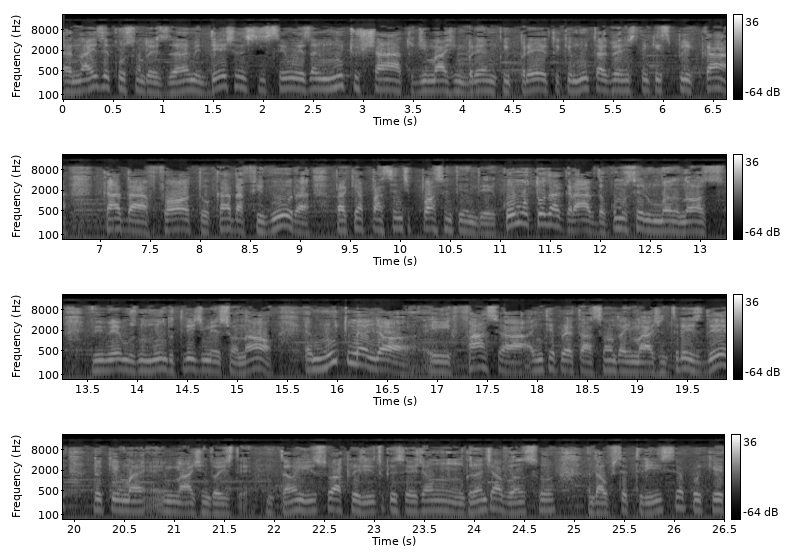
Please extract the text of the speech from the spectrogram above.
uh, na execução do exame, deixa de ser um exame muito chato, de imagem branco e preto, que muitas vezes a gente tem que explicar cada foto, cada figura, para que a paciente possa entender. Como toda grávida, como ser humano nós vivemos no mundo tridimensional, é muito melhor e fácil a interpretação da imagem 3D do que uma imagem 2D. Então isso acredito que seja um grande avanço da obstetrícia, porque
